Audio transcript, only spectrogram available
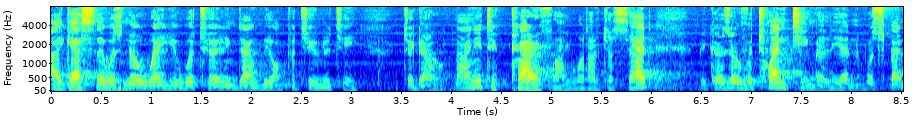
I guess there was no way you were turning down the opportunity to go. Now, I need to clarify what I've just said because over 20 million was spent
